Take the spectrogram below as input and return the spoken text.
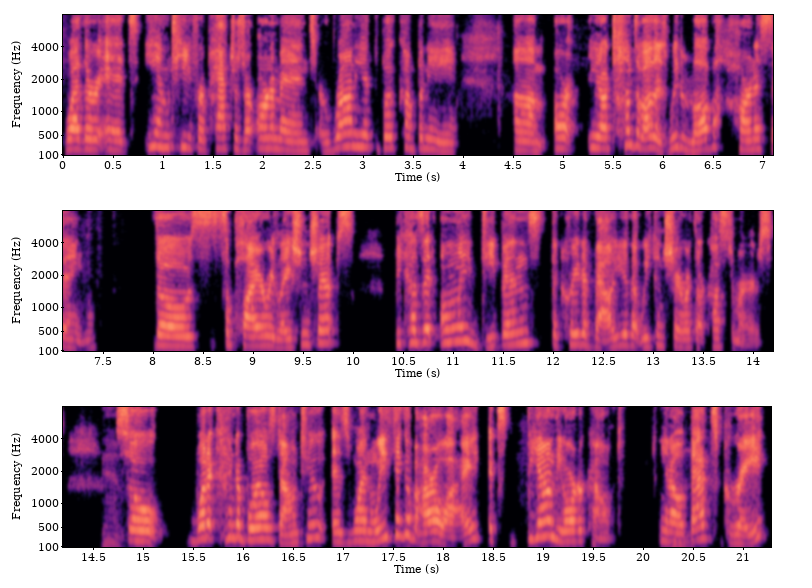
whether it's EMT for patches or ornaments, or Ronnie at the book company, um, or you know, tons of others. We love harnessing those supplier relationships because it only deepens the creative value that we can share with our customers. Yeah. So what it kind of boils down to is when we think of ROI, it's beyond the order count. You know, Mhm. that's great.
